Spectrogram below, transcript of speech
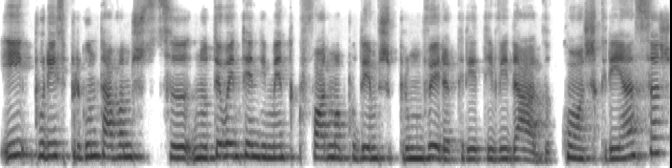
e por isso perguntávamos se, no teu entendimento, que forma podemos promover a criatividade com as crianças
